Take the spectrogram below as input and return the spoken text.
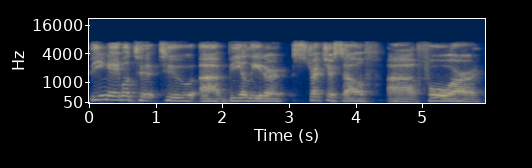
being able to to uh, be a leader, stretch yourself uh, for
